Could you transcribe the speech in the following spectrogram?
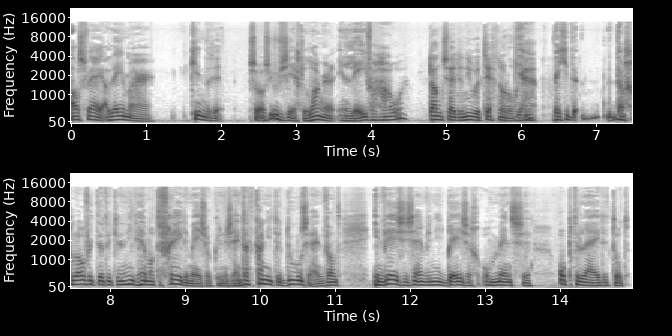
als wij alleen maar kinderen, zoals u zegt, langer in leven houden... Dankzij de nieuwe technologie. Ja, weet je, dan geloof ik dat ik er niet helemaal tevreden mee zou kunnen zijn. Dat kan niet het doel zijn, want in wezen zijn we niet bezig om mensen op te leiden tot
